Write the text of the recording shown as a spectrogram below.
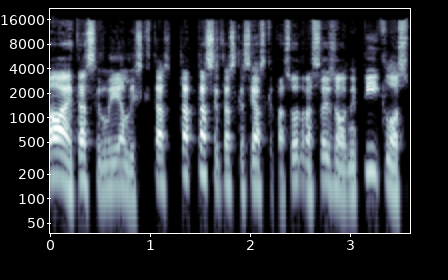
Ai, tas ir lieliski. Tas, tas, tas ir tas, kas jāskatās. Otrā sezona ir tīklos.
